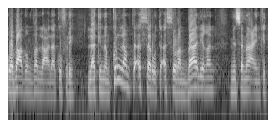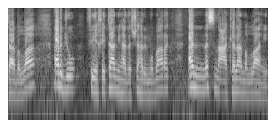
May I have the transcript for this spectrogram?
وبعضهم ظل على كفره. لكنهم كلهم تأثروا تاثرا بالغا من سماعهم كتاب الله. أرجو في ختام هذا الشهر المبارك أن نسمع كلام الله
